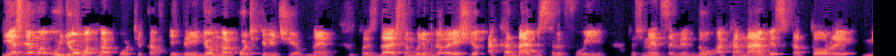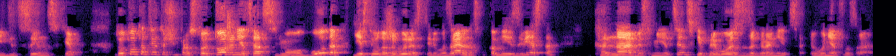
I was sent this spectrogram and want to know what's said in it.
Если мы уйдем от наркотиков и перейдем в наркотики лечебные, то есть, да, если мы будем говорить, речь идет о каннабис рефуи, то есть имеется в виду о каннабис, который медицинским, то тот ответ очень простой. Тоже нет святости седьмого года, если его даже вырастили в Израиле, насколько мне известно, каннабис медицинский привозится за границей. Его нет в Израиле.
